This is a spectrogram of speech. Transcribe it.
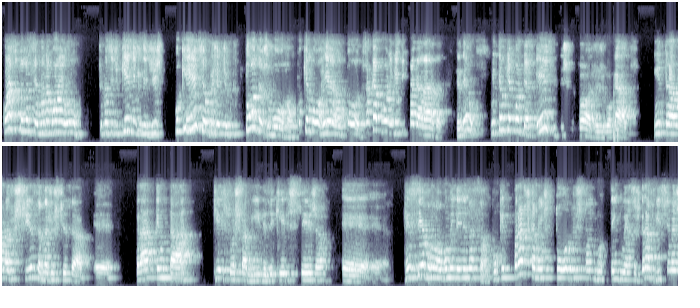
quase toda semana morre um. Tipo assim, de 15 em 15 dias. Porque esse é o objetivo, que todas morram. Porque morreram todos. Acabou, ninguém tem que pagar nada. Entendeu? Então, o que acontece? Esses escritórios de advogados entraram na justiça, na justiça é, para tentar que as suas famílias e que eles sejam é, é, recebam alguma indenização, porque praticamente todos estão, têm doenças gravíssimas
